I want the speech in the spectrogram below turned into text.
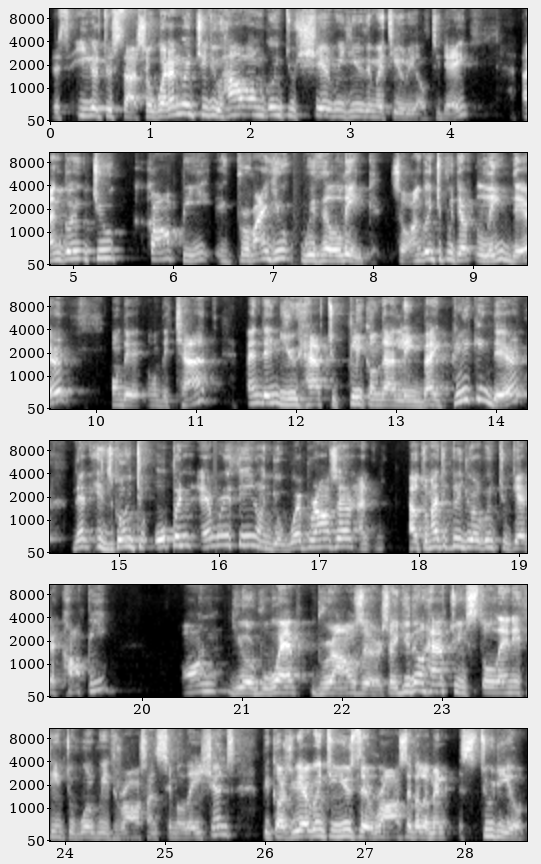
is eager to start. So what I'm going to do, how I'm going to share with you the material today, I'm going to copy, eh, provide you with a link. So I'm going to put a link there on the on the chat, and then you have to click on that link. By clicking there, then it's going to open everything on your web browser, and automatically you are going to get a copy on your web browser. So you don't have to install anything to work with ROS and simulations because we are going to use the ROS Development Studio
